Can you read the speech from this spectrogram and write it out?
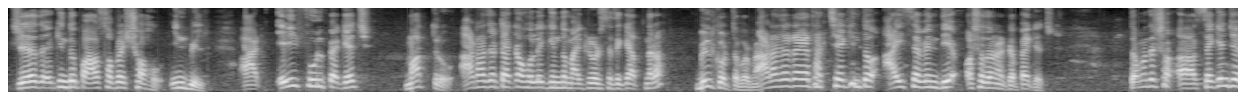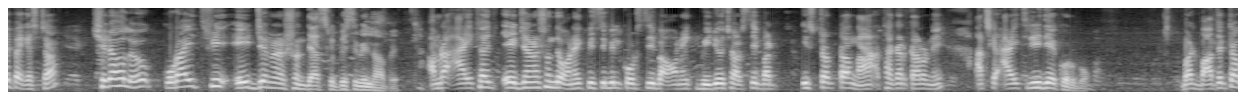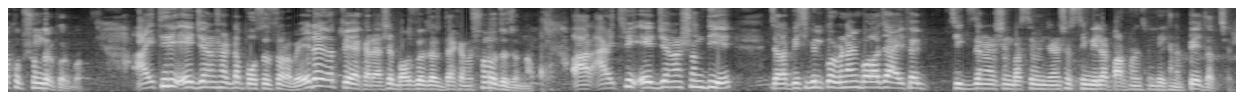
সেটা কিন্তু পাওয়ার সাপ্লাই সহ ইনবিল্ড আর এই ফুল প্যাকেজ মাত্র আট হাজার টাকা হলে কিন্তু মাইক্রোওয়েভসে থেকে আপনারা বিল্ড করতে পারবেন। আট হাজার টাকা থাকছে কিন্তু আই সেভেন দিয়ে অসাধারণ একটা প্যাকেজ তো আমাদের সেকেন্ড যে প্যাকেজটা সেটা হলো কোরাই থ্রি এইট জেনারেশন দিয়ে আজকে পিসি বিল হবে। আমরা আই ফাইভ এইট জেনারেশন দিয়ে অনেক পিসি বিল করছি বা অনেক ভিডিও ছাড়ছি বাট স্টকটা না থাকার কারণে আজকে আই থ্রি দিয়ে করব। বাট বাজেটটা খুব সুন্দর করব। আই থ্রি এইট জেনারেশন একটা প্রসেসর হবে। এটাই ট্রে আকারে আসে বক্স জাস্ট দেখানো সৌন্দর্যের জন্য। আর আই থ্রি এইট জেনারেশন দিয়ে যারা পিসি বিল করবেন, আমি বলা যায় আই ফাইভ সিক্স জেনারেশন বা সেভেন জেনারেশন সিমিলার পারফরমেন্স কিন্তু এখানে পেয়ে যাচ্ছে।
